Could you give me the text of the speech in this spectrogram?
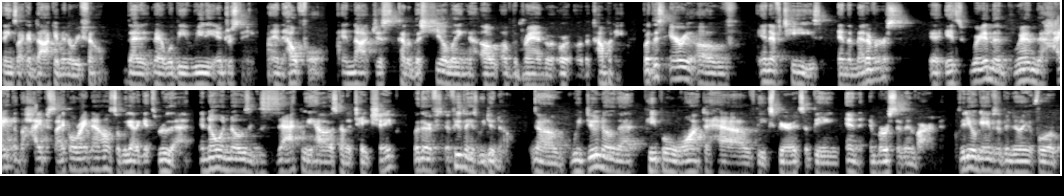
things like a documentary film that that would be really interesting and helpful, and not just kind of the shielding of, of the brand or, or, or the company. But this area of NFTs and the metaverse, it's we're in the we're in the height of the hype cycle right now, so we got to get through that. And no one knows exactly how it's going to take shape, but there are a few things we do know. Uh, we do know that people want to have the experience of being in an immersive environment. Video games have been doing it for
